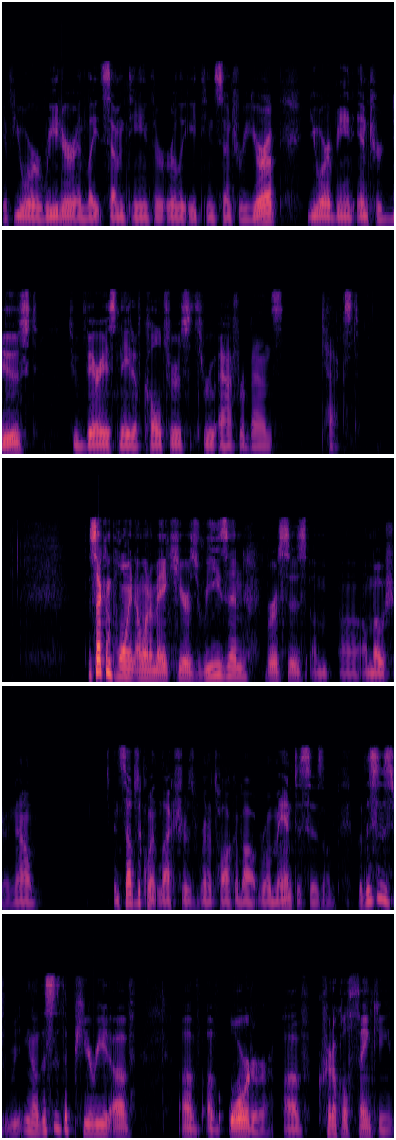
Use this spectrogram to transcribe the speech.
If you were a reader in late 17th or early 18th century Europe, you are being introduced to various native cultures through Behn's text. The second point I want to make here is reason versus um, uh, emotion. Now, in subsequent lectures, we're going to talk about romanticism, but this is, you know, this is the period of, of, of order, of critical thinking,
